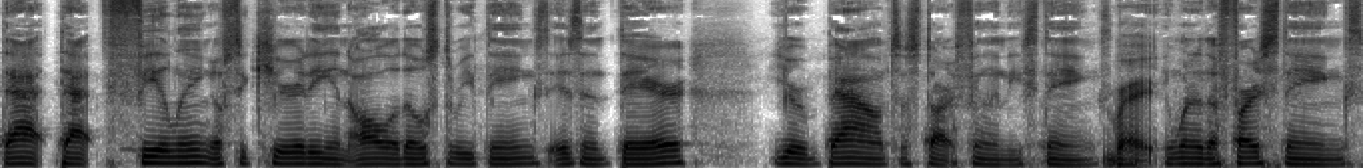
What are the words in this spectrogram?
that that feeling of security and all of those three things isn't there, you're bound to start feeling these things. Right. And one of the first things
